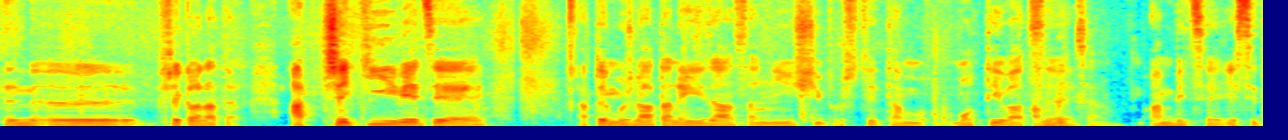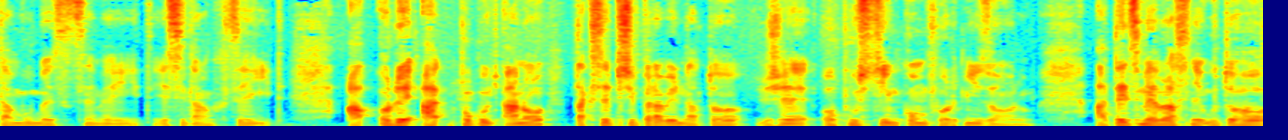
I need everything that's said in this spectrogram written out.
ten uh, překladatel. A třetí věc je, a to je možná ta nejzásadnější, prostě ta motivace, ambice, no. ambice, jestli tam vůbec chceme jít, jestli tam chce jít. A, ode, a pokud ano, tak se připravit na to, že opustím komfortní zónu. A teď jsme vlastně u toho...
